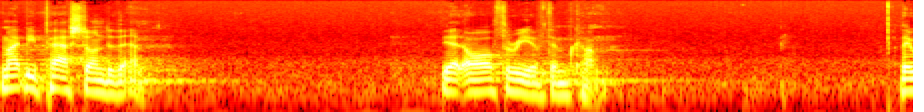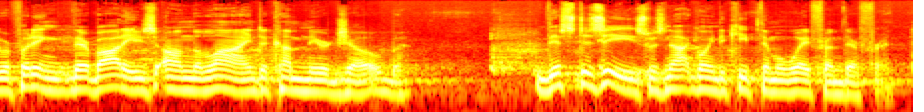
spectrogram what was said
might be passed on to them. Yet all three of them come. They were putting their bodies on the line to come near Job. This disease was not going to keep them away from their friend.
